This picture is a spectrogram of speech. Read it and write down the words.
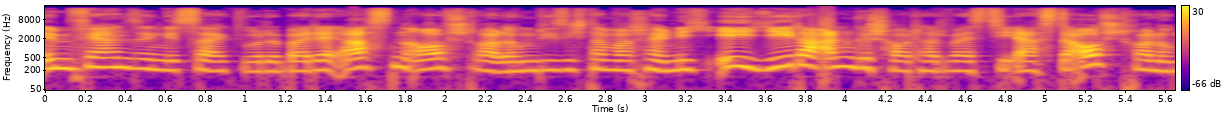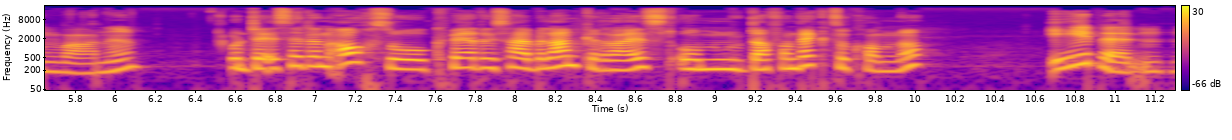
im Fernsehen gezeigt wurde, bei der ersten Ausstrahlung, die sich dann wahrscheinlich eh jeder angeschaut hat, weil es die erste Ausstrahlung war, ne? Und der ist ja dann auch so quer durchs halbe Land gereist, um davon wegzukommen, ne? Eben.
